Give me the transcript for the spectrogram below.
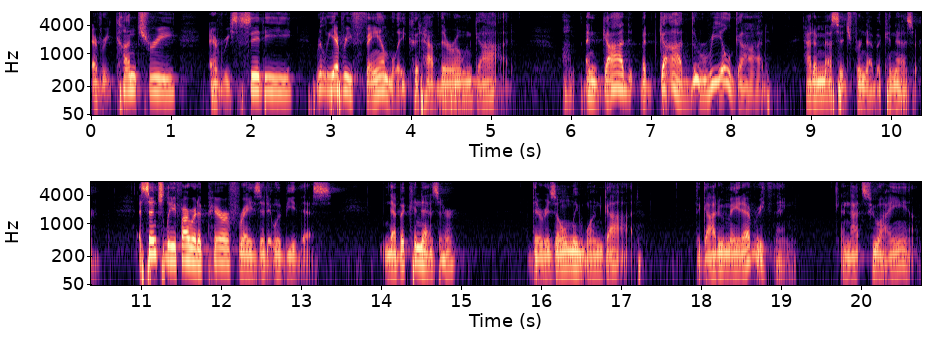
Every country, every city, really every family could have their own God. Um, and God, but God, the real God, had a message for Nebuchadnezzar. Essentially, if I were to paraphrase it, it would be this Nebuchadnezzar, there is only one God, the God who made everything, and that's who I am.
